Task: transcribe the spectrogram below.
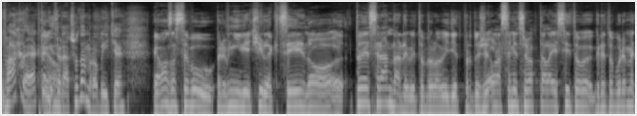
Fakt, a jak to vyzerá? Co tam robíte? Já mám za sebou první větší lekci, no to je sranda, kdyby to bylo vidět, protože ona se mě třeba ptala, jestli to, kde to budeme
